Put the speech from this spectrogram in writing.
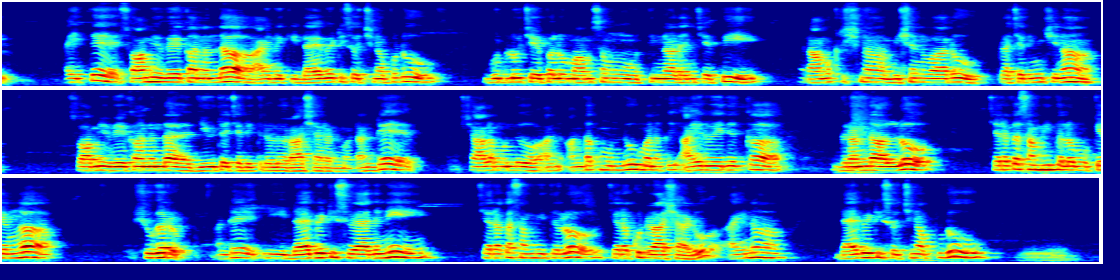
అయితే స్వామి వివేకానంద ఆయనకి డయాబెటీస్ వచ్చినప్పుడు గుడ్లు చేపలు మాంసము తిన్నాడని చెప్పి రామకృష్ణ మిషన్ వారు ప్రచురించిన స్వామి వివేకానంద జీవిత చరిత్రలో రాశారనమాట అంటే చాలా ముందు అంతకుముందు మనకి ఆయుర్వేదిక గ్రంథాల్లో చరక సంహితలో ముఖ్యంగా షుగర్ అంటే ఈ డయాబెటీస్ వ్యాధిని చెరక సంహితలో చెరకుడు రాశాడు. అయినా డయాబెటీస్ వచ్చినప్పుడు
